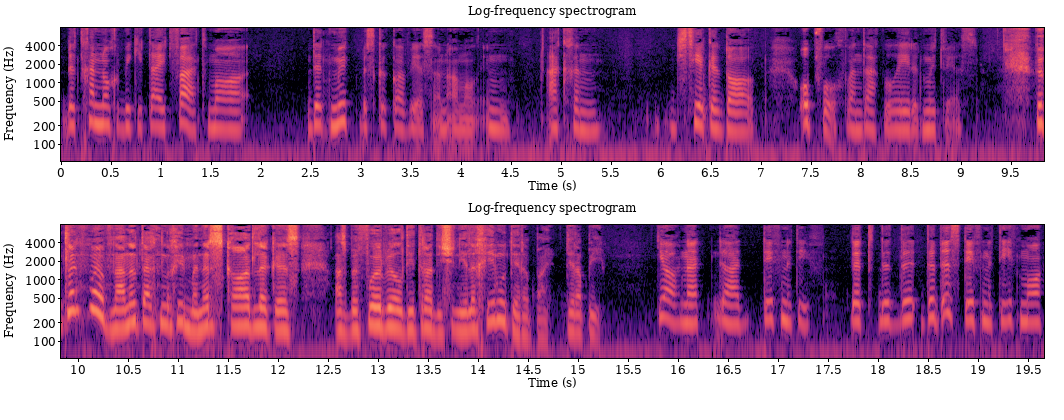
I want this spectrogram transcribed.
dit gaan nog 'n bietjie tyd vat, maar dit moet beskikbaar wees aan almal en ek gaan seker daar opvolg want ek wil hê dit moet wees. Dit klink vir my of nanotegnologie minder skadelik is as byvoorbeeld die tradisionele chemoterapie. Terapie. Ja, net ja, definitief. Dit dit dit, dit is definitief maar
